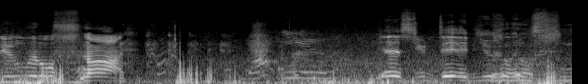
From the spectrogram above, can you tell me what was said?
You little snot. Got you. Yes, you did, you little snot.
